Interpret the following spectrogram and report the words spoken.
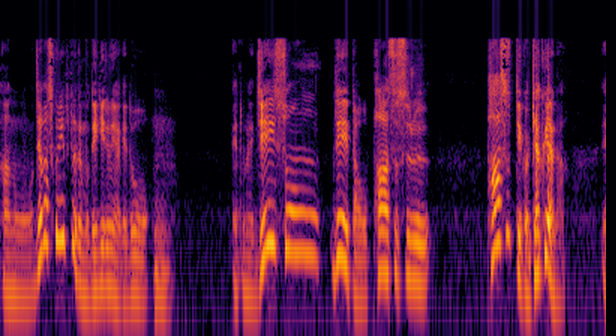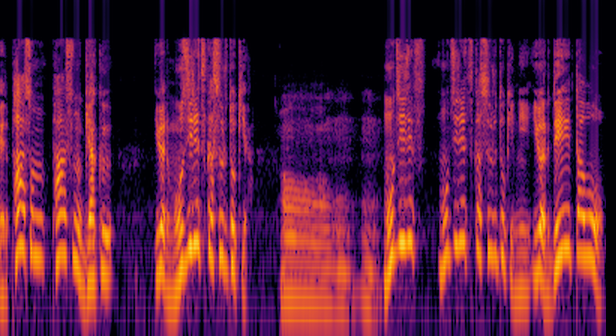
あの、JavaScript でもできるんやけど、うん。えっとね、JSON データをパースする、パースっていうか逆やな。えっと、パーソン、パースの逆、いわゆる文字列化するときや。ああ、うん。うん。文字列、文字列化するときに、いわゆるデータを、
